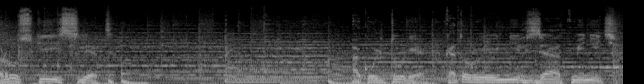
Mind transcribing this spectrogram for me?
Русский след. О культуре, которую нельзя отменить.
